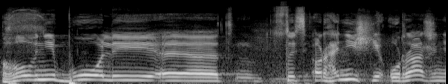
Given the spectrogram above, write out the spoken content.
головні болі, е, тобто органічні ураження.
